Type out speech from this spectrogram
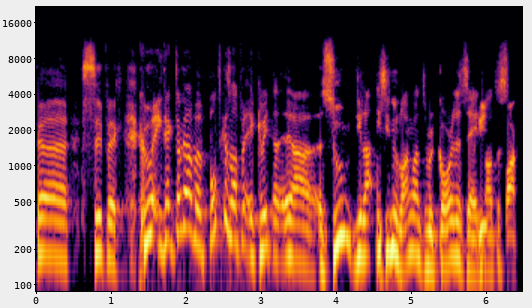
Eh, super. Goed, ik denk toch dat we een podcast af. Ik weet, dat, ja, Zoom die laat niet zien hoe lang we aan het recorden zijn. Drie- Maar het is, Wacht,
